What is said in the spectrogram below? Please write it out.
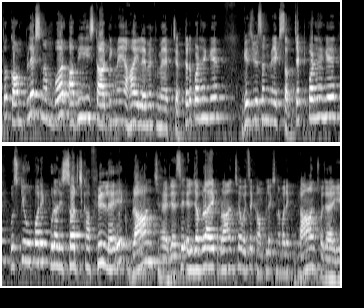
तो कॉम्प्लेक्स नंबर अभी स्टार्टिंग में यहाँ इलेवेंथ में एक चैप्टर पढ़ेंगे। ग्रेजुएशन में एक सब्जेक्ट पढ़ेंगे, उसके ऊपर एक पूरा रिसर्च का फ़ील्ड है, एक ब्रांच है। जैसे एल्जबरा एक ब्रांच है, वैसे कॉम्प्लेक्स नंबर एक ब्रांच हो जाएगी।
